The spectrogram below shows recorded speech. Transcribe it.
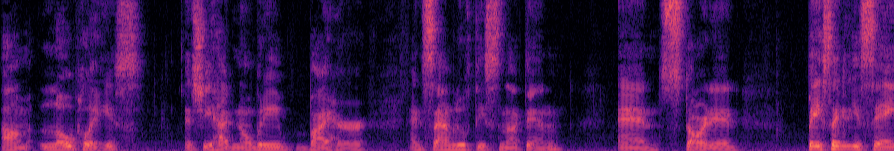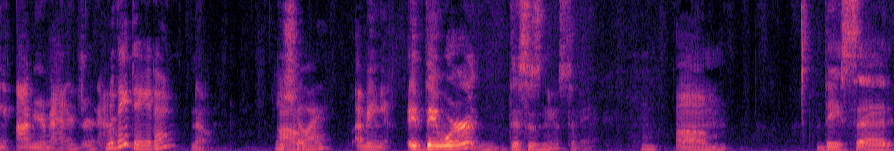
um, low place, and she had nobody by her. And Sam Lutfi snuck in and started basically saying, "I'm your manager now." Were they dating? No, You sure? I mean, if they were, this is news to me. Um, they said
